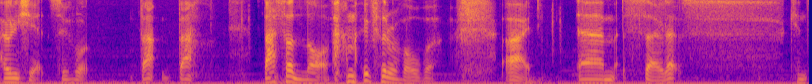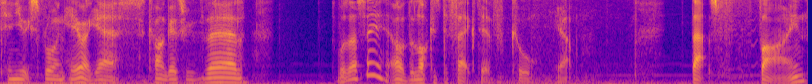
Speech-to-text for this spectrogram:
Holy shit! So we've got that that that's a lot of ammo for the revolver. All right. Um, so let's continue exploring here, I guess. Can't go through there. What did I say? Oh, the lock is defective. Cool. Yeah. That's fine.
